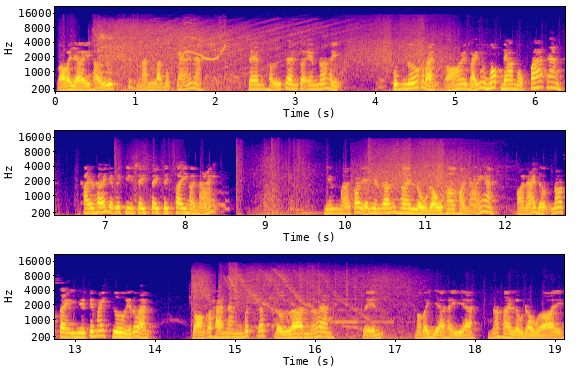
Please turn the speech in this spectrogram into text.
Rồi bây giờ thì thử sức mạnh lại một cái nè. Xem thử xem coi em nó thì phun nước các bạn. Rồi 71 đam một phát ha. Thay thế cho cái chiêu xây xây xây xây hồi nãy nhưng mà có vẻ như đánh hơi lù đù hơn hồi nãy ha. Hồi nãy được nó xây như cái máy cưa vậy các bạn. Còn có khả năng bích đắp đồ lên nữa ha. Tiện. Mà bây giờ thì à, nó hơi lù đù rồi.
